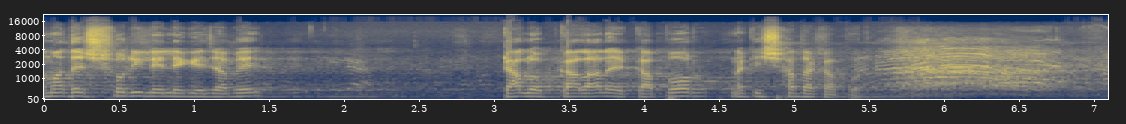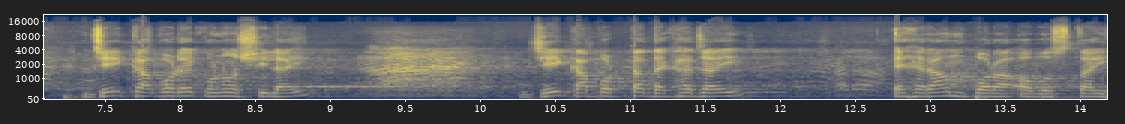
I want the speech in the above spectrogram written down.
আমাদের শরীরে লেগে যাবে কালো কালারের কাপড় নাকি সাদা কাপড়? যে কাপড়ে কোনো সিলাই, যে কাপড়টা দেখা যায় এহরাম পরা অবস্থায়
